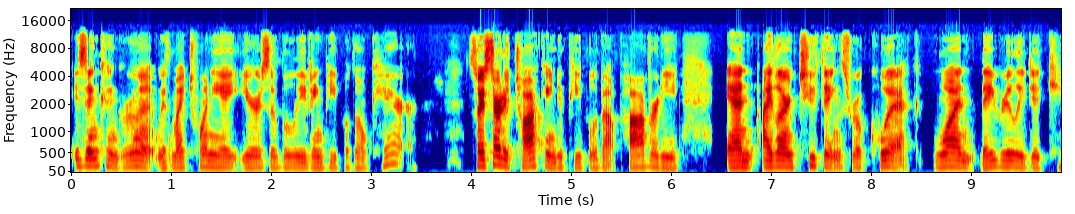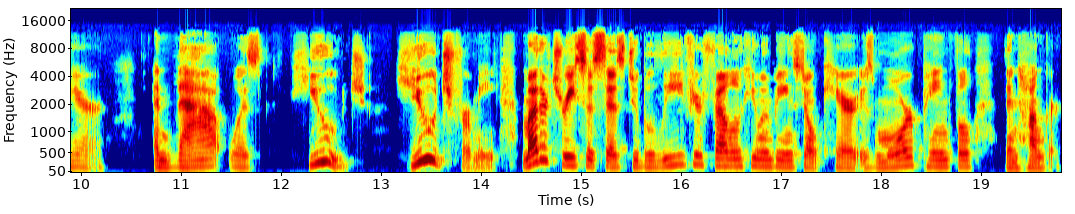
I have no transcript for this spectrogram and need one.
is incongruent with my 28 years of believing people don't care. So I started talking to people about poverty and I learned two things real quick. One, they really did care. And that was huge huge for me. Mother Teresa says to believe your fellow human beings don't care is more painful than hunger.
